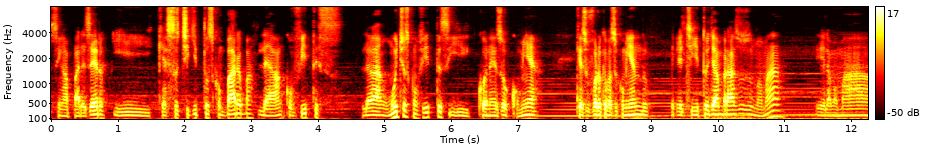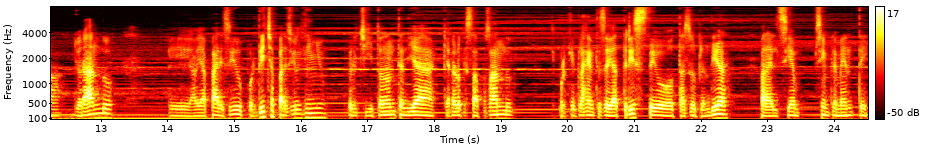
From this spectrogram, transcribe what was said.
sin aparecer. Y que esos chiquitos con barba le daban confites. Le daban muchos confites y con eso comía. Que eso fue lo que pasó comiendo. El chiquito ya en brazos de su mamá. Y la mamá llorando había aparecido, por dicha apareció el niño, pero el chiquito no entendía qué era lo que estaba pasando, porque la gente se veía triste o tan sorprendida. Para él simplemente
